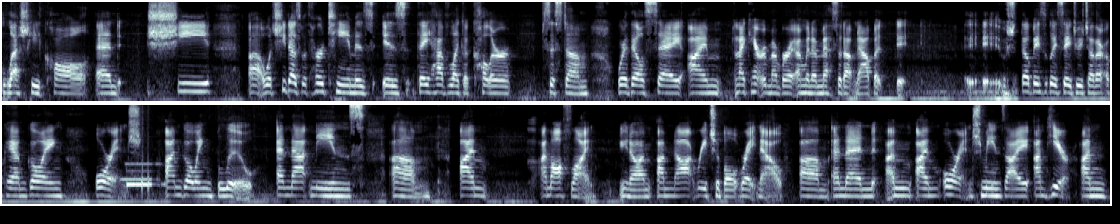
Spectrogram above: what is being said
Leschke-Kahle, and she, uh, what she does with her team is is they have like a color system where they'll say, "I'm," and I can't remember it. I'm going to mess it up now, but it, it, they'll basically say to each other, "Okay, I'm going orange. I'm going blue, and that means um, I'm I'm offline. You know, I'm I'm not reachable right now. Um, and then I'm I'm orange means I I'm here. I'm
